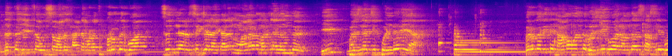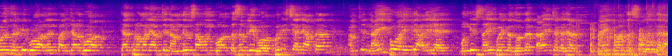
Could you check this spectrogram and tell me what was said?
दत्त जयंतीचा उत्सव आता थाटामाटात खरोखर बुवा. सुज्ञ रसिक झालाय कारण मालाड म्हटल्यानंतर ही भजनाची पंढरी आहे बरोबर इथे नामवंत भजनी बुवा रामदास कासले बुवांसारखे बुवा आनंद पांचाळ बुवा त्याचप्रमाणे आमचे नामदेव सावंत बुवा कसबले बुवा बरेचसे आणि आता आमचे नाईक बुवा इथे आलेले आहेत. मंगेश नाईक बुवा एका जोरदार टाळ्यांच्या गजात नाईक बुवाचं स्वागत करा.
